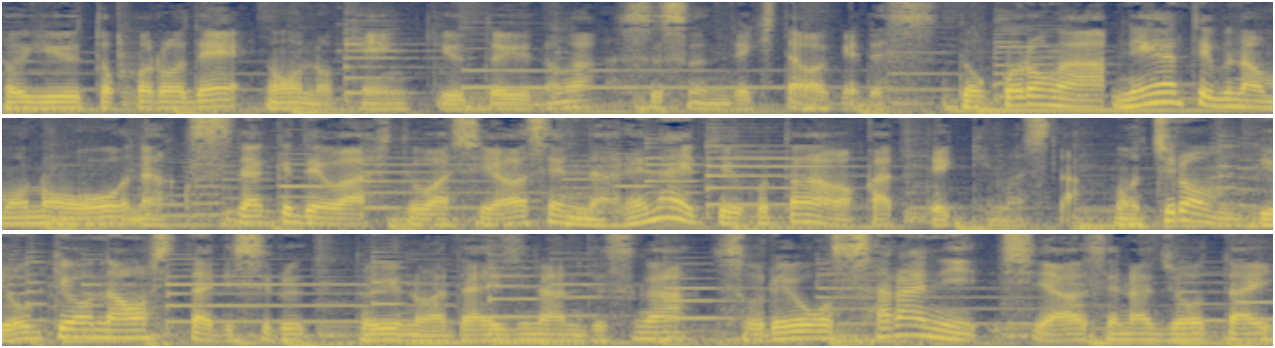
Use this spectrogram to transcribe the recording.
というとところで脳の研究というのが進んできたわけです。ところがネガティブなものをなくすだけでは人は幸せになれないということが分かってきました。もちろん病気を治したりするというのは大事なんですがそれをさらに幸せな状態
